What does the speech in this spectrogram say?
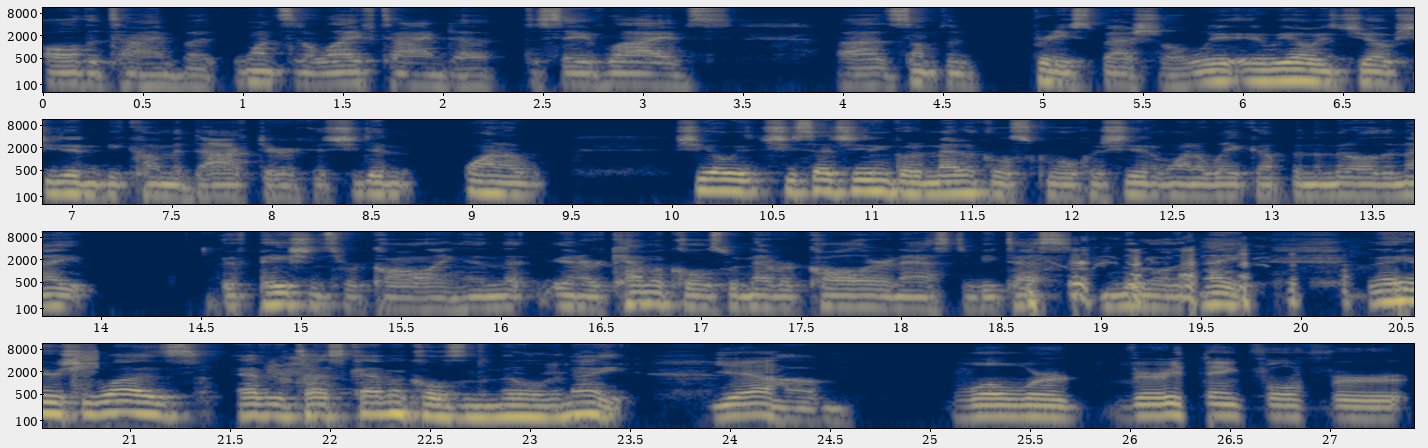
all the time, but once in a lifetime to, to save lives, uh, something pretty special. We we always joke she didn't become a doctor because she didn't want to. She always she said she didn't go to medical school because she didn't want to wake up in the middle of the night if patients were calling, and that and her chemicals would never call her and ask to be tested in the middle of the night. And then here she was having to test chemicals in the middle of the night. Yeah. Um, well, we're very thankful for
